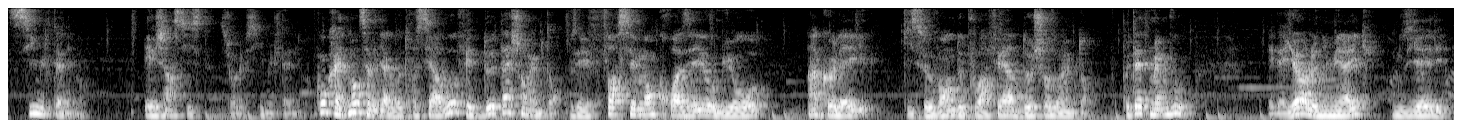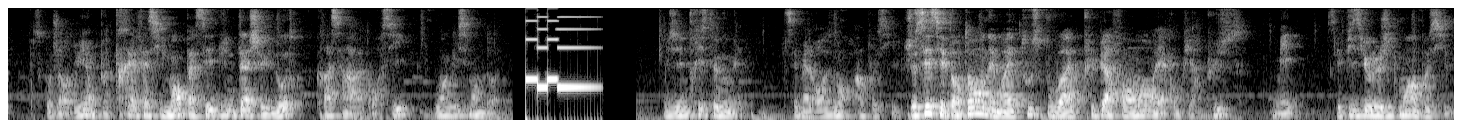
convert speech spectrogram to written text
simultanément. Et j'insiste sur le simultanément. Concrètement, ça veut dire que votre cerveau fait deux tâches en même temps. Vous avez forcément croisé au bureau un collègue qui se vante de pouvoir faire deux choses en même temps. Peut-être même vous. Et d'ailleurs, le numérique nous y a aidé. Parce qu'aujourd'hui, on peut très facilement passer d'une tâche à une autre grâce à un raccourci ou un glissement de doigt. Mais j'ai une triste nouvelle. C'est malheureusement impossible. Je sais, c'est tentant, on aimerait tous pouvoir être plus performants et accomplir plus, mais c'est physiologiquement impossible.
